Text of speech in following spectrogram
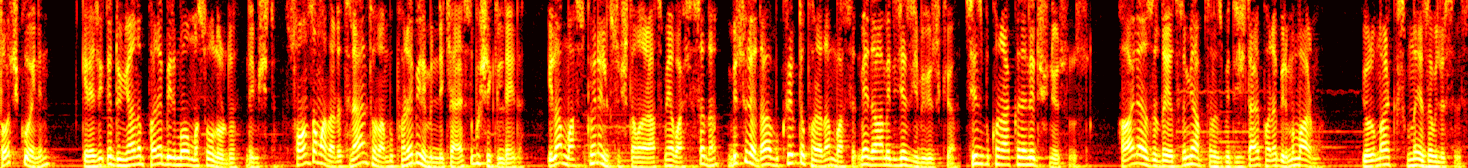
Dogecoin'in gelecekte dünyanın para birimi olması olurdu demişti. Son zamanlarda trend olan bu para biriminin hikayesi bu şekildeydi. Elon Musk yönelik suçlamalar atmaya başlasa da bir süre daha bu kripto paradan bahsetmeye devam edeceğiz gibi gözüküyor. Siz bu konu hakkında ne düşünüyorsunuz? Hala hazırda yatırım yaptığınız bir dijital para birimi var mı? Yorumlar kısmında yazabilirsiniz.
